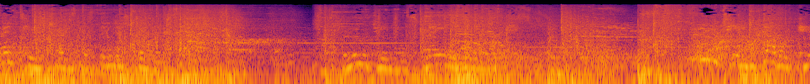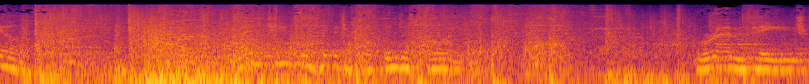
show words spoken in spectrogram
Red team's turret has been destroyed. Blue team has slain warriors. Blue team double kill. Red team's inhibitor has been destroyed. Rampage.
